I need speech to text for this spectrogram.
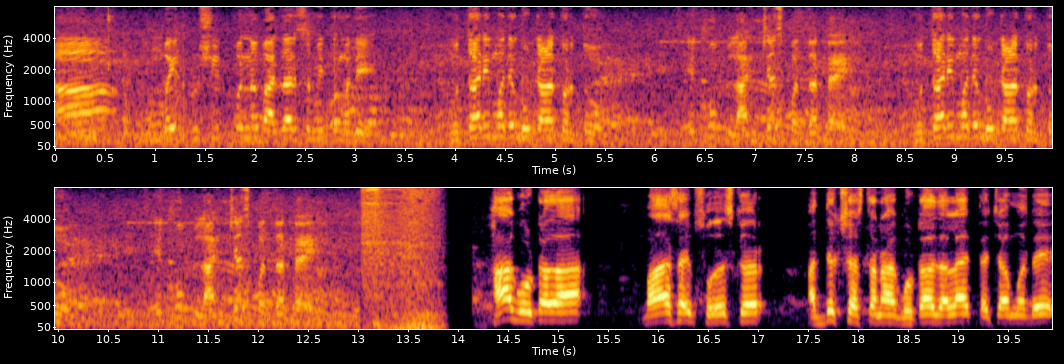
हा मुंबई कृषी उत्पन्न बाजार समितीमध्ये मुतारीमध्ये घोटाळा करतो हे खूप लांचस पद्धत आहे. मुतारीमध्ये घोटाळा करतो. हे खूप लांछस पद्धत आहे. हा घोटाळा बाळासाहेब सोळसकर अध्यक्ष असताना घोटाळा झाला आहे त्याच्यामध्ये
